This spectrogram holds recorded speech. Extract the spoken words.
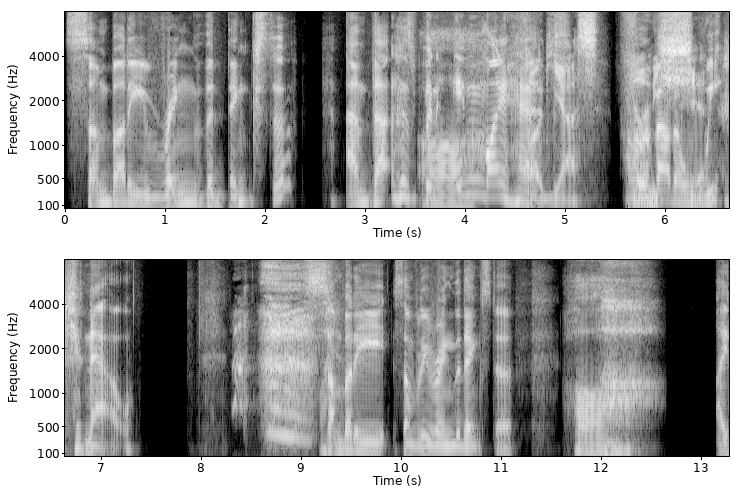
"Somebody ring the Dinkster," and that has been Oh, in my head Fuck yes. For Holy about shit. a week now. somebody, somebody ring the Dinkster. Oh. I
